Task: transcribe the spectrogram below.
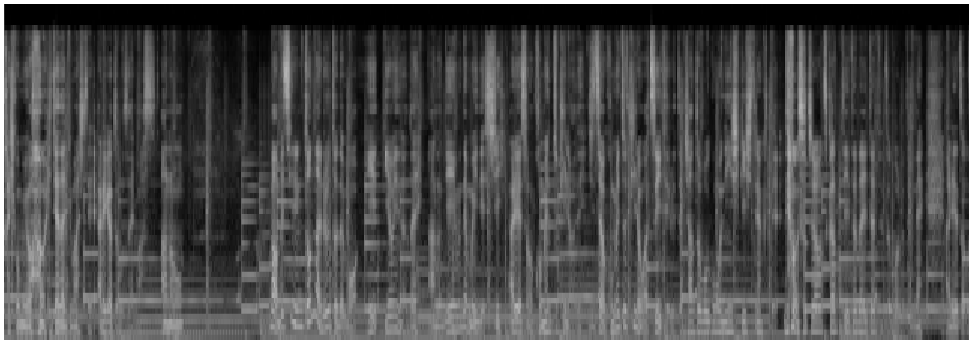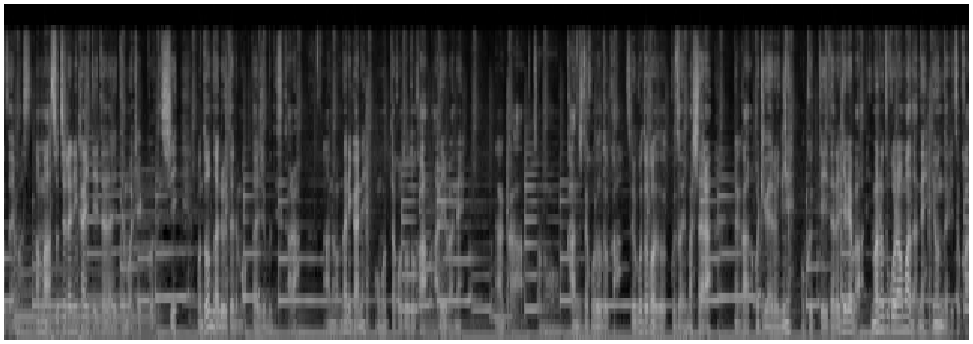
書き込みを いただきまして、ありがとうございます。あの、まあ別にどんなルートでも良いので、あの DM でもいいですし、あるいはそのコメント機能ね、実はコメント機能がついてるってちゃんと僕も認識してなくて、でもそちらを使っていただいたってところでね、ありがとうございます。あまあそちらに書いていただいても結構ですし、もうどんなルートでも大丈夫ですから、あの何かね、思ったこととか、あるいはね、なんかその感じたこととか、そういうことがございましたら、なんかお気軽にね、送っていただければ、今のところはまだね、読んだりとか、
